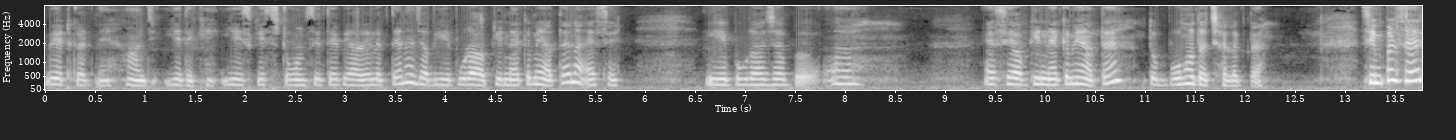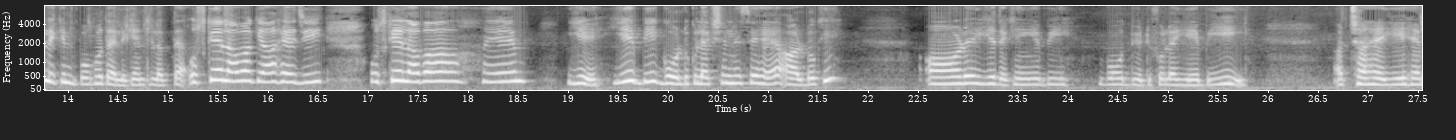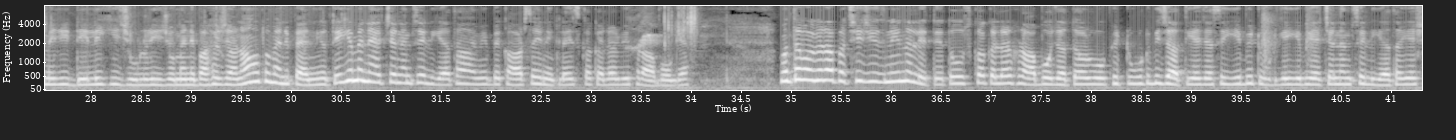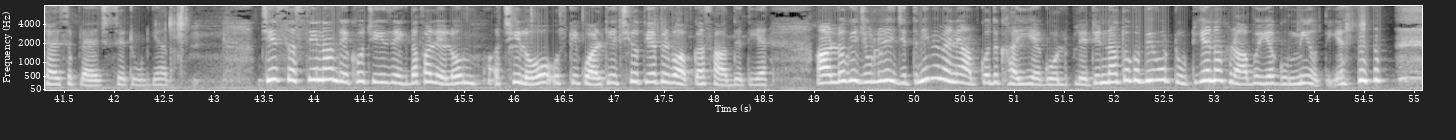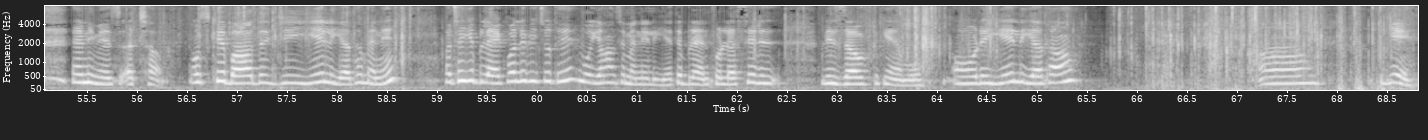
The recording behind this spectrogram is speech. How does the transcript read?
वेट करते हैं। हाँ जी, ये देखें। ये इसके स्टोन्स इतने प्यारे लगते हैं ना, जब ये पूरा आपके नेक में आता है ना, ऐसे। ये पूरा जब ऐसे आपकी नेक में आता है तो बहुत अच्छा लगता है। सिंपल सा है, लेकिन बहुत एलिगेंट लगता है। उसके अलावा क्या है जी? उसके अलावा है ये। ये भी गोल्ड कलेक्शन में से है आल्डो की। और ये देखें, ये भी बहुत ब्यूटीफुल है ये भी। अच्छा है, ये है मेरी डेली की ज्वेलरी जो मैंने बाहर जाना हो तो मैंने पहननी होती है। ये मैंने एच एन एम से लिया था अभी बेकार से ही निकला, इसका कलर भी ख़राब हो गया। मतलब अगर आप अच्छी चीज़ नहीं ना लेते तो उसका कलर ख़राब हो जाता है और वो फिर टूट भी जाती है, जैसे ये भी टूट गया, ये भी एच एन एम से लिया था, ये शायद सप्लैज से टूट गया था। चीज़ सस्ती ना देखो चीज़ एक दफ़ा ले लो अच्छी लो उसकी क्वालिटी अच्छी होती है फिर वो आपका साथ देती है। आलो की ज्वेलरी जितनी भी मैंने आपको दिखाई है गोल्ड प्लेटेड ना तो कभी वो टूटी है ना ख़राब हुई है गुम्मी होती है। एनीवेज अच्छा उसके बाद जी ये लिया था मैंने। अच्छा ये ब्लैक वाले भी जो थे वो यहाँ से मैंने लिए थे ब्रांड फॉर लेस से रिज़र्व के हैं वो। और ये लिया था आ, ये।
